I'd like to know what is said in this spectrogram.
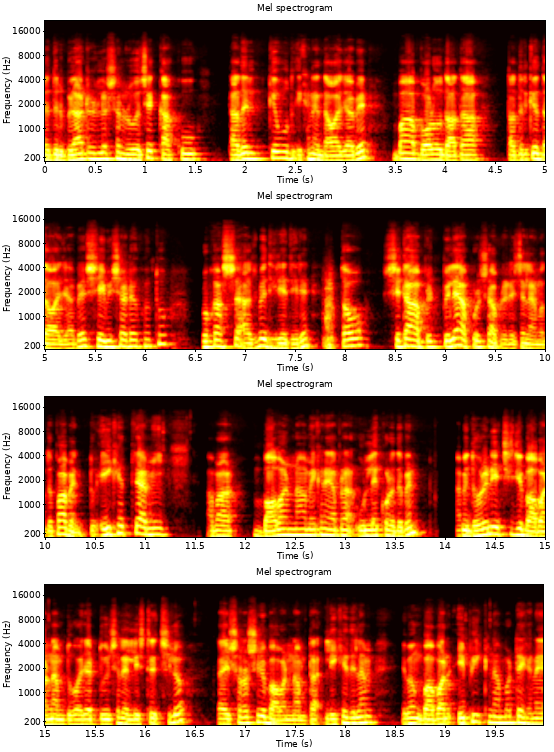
যাদের ব্লাড রিলেশন রয়েছে, কাকু তাদেরকেও এখানে দেওয়া যাবে, বা বড় দাদা তাদেরকে দেওয়া যাবে সেই বিষয়টা কিন্তু প্রকাশ্যে আসবে ধীরে ধীরে তো সেটা আপডেট পেলে অবশ্যই আপডেট চ্যানেলের মধ্যে পাবেন তো এই ক্ষেত্রে আমি আমার বাবার নাম এখানে আপনার উল্লেখ করে দেবেন আমি ধরে নিচ্ছি যে বাবার নাম 2002 সালে লিস্টে ছিল। তাই সরাসরি বাবার নামটা লিখে দিলাম এবং বাবার এপিক নাম্বারটা এখানে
